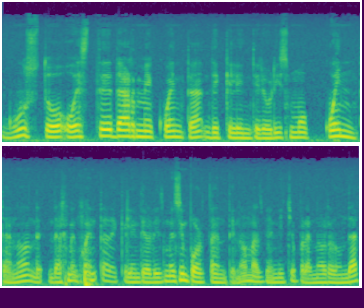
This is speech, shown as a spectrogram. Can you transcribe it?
gusto o este darme cuenta de que el interiorismo cuenta, ¿no? De, darme cuenta de que el interiorismo es importante, ¿no? Más bien dicho, para no redundar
